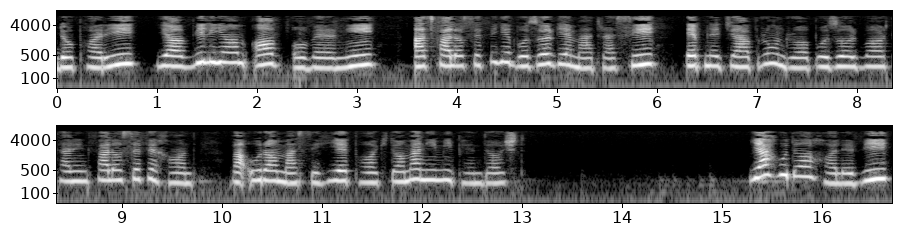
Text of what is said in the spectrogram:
دوپاری یا ویلیام آف اوورنی از فلاسفه بزرگ مدرسی ابن جبرون را بزرگوارترین فلاسفه خواند و او را مسیحی پاکدامنی میپنداشت. یهودا حالوی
